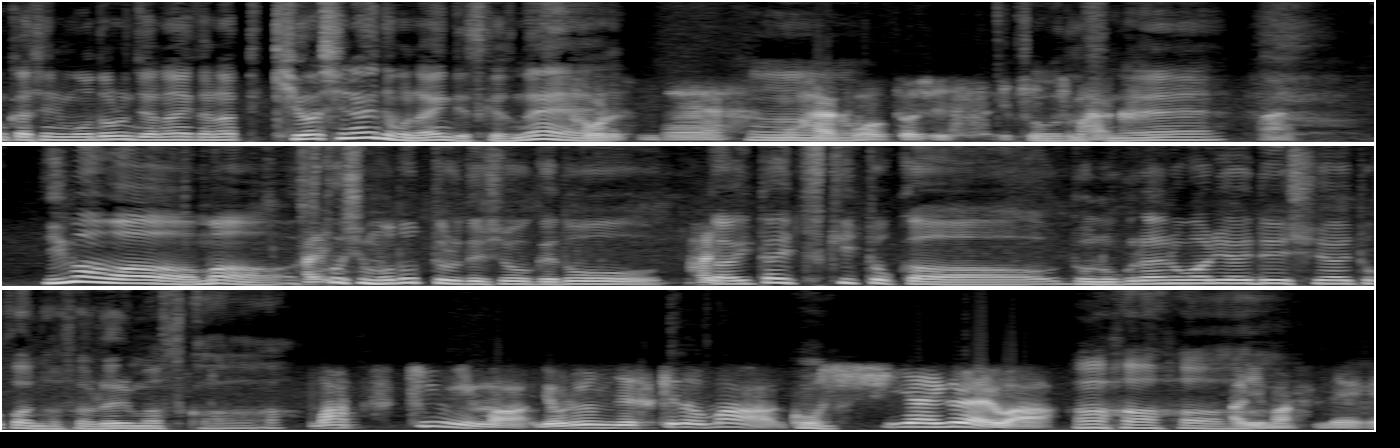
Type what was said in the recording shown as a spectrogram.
昔に戻るんじゃないかなって気はしないでもないんですけどね。そうですね。うん、もう早く戻ってほしいです。一日も早く。そうですね。はい今はまあ少し戻ってるでしょうけど、はい、大体月とか、どのぐらいの割合で試合とかなされますか、まあ、月にまあよるんですけど、まあ、5試合ぐらいはありますね、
